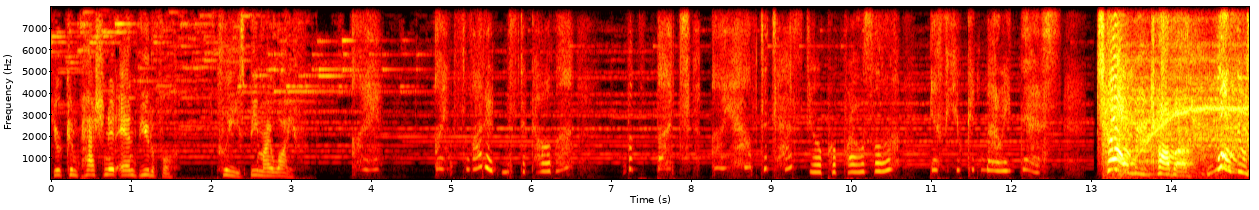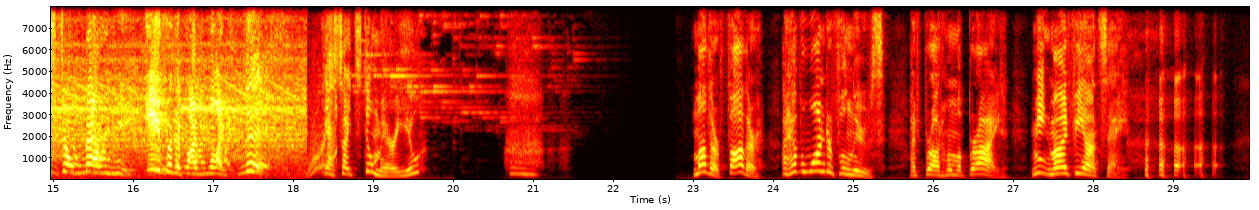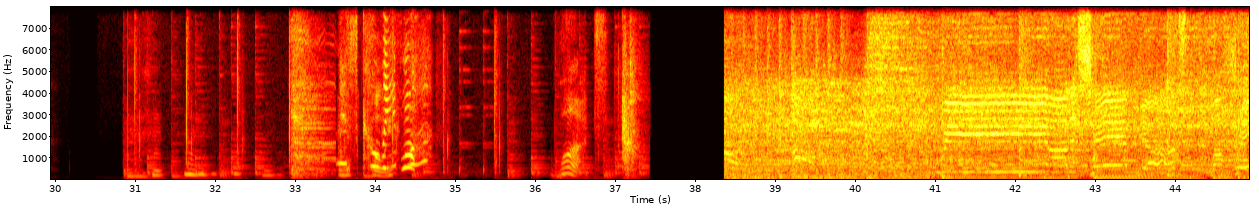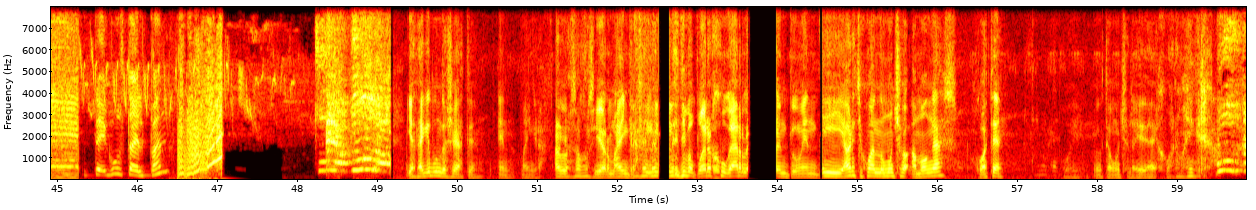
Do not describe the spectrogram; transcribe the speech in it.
You're compassionate and beautiful. Please be my wife. I, I'm flattered, Mr. Kaba. But, but I have to test your proposal. If you could marry this, Tell me, Kaba! Will you still marry me, even if I'm like this? Yes, I'd still marry you. Mother, father, I have a wonderful news. I've brought home a bride. Meet my fiance. Miss Khalifa? What? ¿Te gusta el pan? ¿Y hasta qué punto llegaste en Minecraft? Abrir los ojos y ver Minecraft, ¿entendés? Tipo, poder jugarlo en tu mente. Y ahora estoy jugando mucho Among Us. ¿Jugaste? Uy, me gusta mucho la idea de jugar Minecraft.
